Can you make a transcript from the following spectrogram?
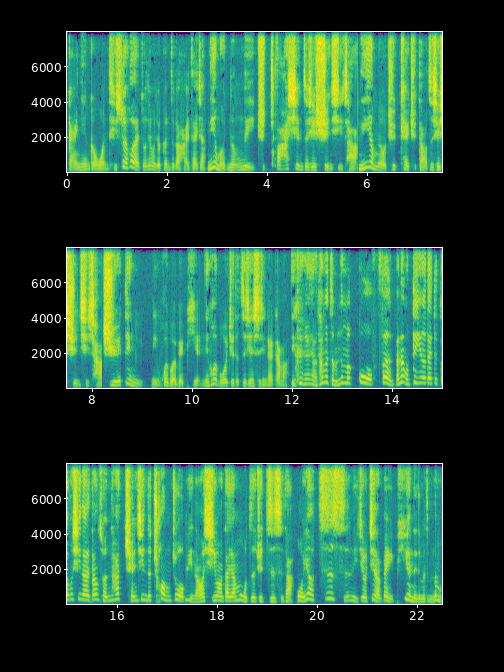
概念跟问题。所以后来昨天我就跟这个孩子在讲：你有没有能力去发现这些讯息差？你有没有去 catch 到这些讯息差？决定于你会不会被骗？你会不会觉得这件事情该干嘛？你可以跟他讲：他们怎么那么过分？把那种第二代的东西呢当成他全新的创作品，然后希望大家募资去支持他。我要支持你，就竟然被你骗了，你们怎么那么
